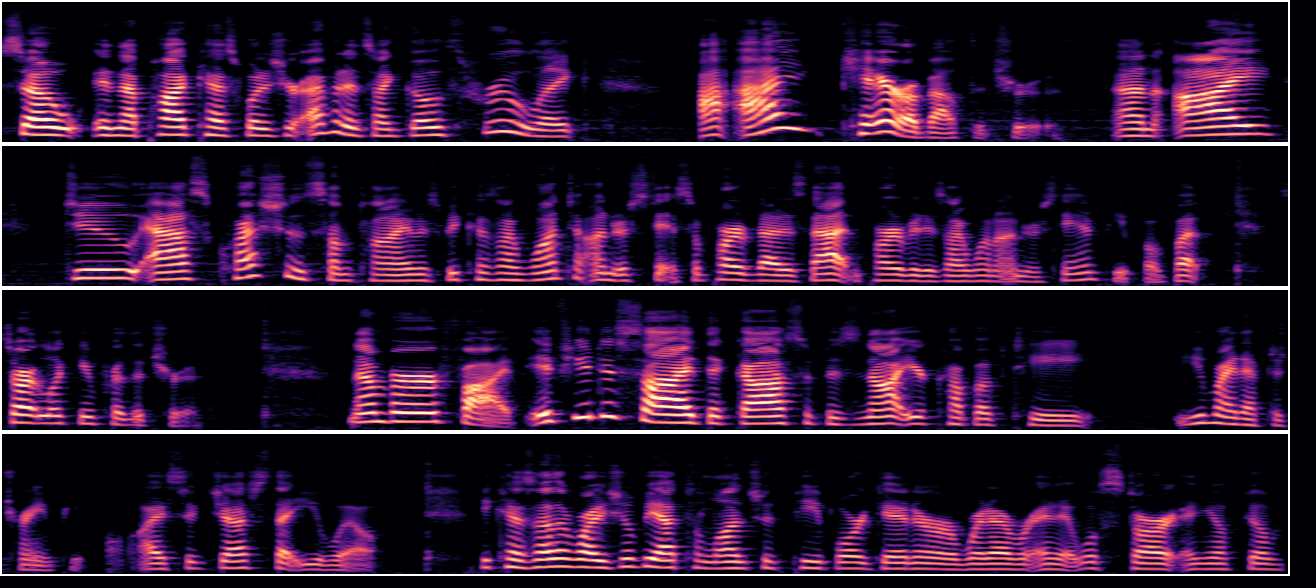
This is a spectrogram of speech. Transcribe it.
So in that podcast, What is Your Evidence? I go through like, I, I care about the truth. And I do ask questions sometimes because I want to understand. So part of that is that, and part of it is I want to understand people. But start looking for the truth. Number five, if you decide that gossip is not your cup of tea, you might have to train people. I suggest that you will because otherwise you'll be out to lunch with people or dinner or whatever and it will start and you'll feel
